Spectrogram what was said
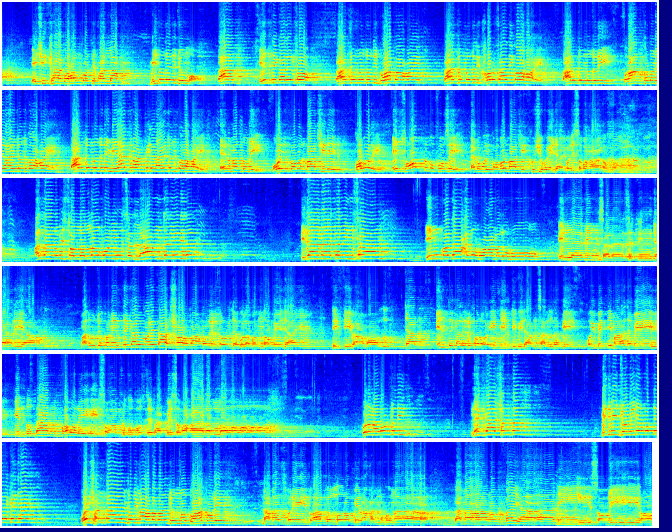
এই শিক্ষা গ্রহণ করতে পারলাম মৃতদের জন্য। তার ইন্তেকালের পর তার জন্য যদি দোয়া করা হয়, তার জন্য যদি খরচাদি করা হয় তার জন্য যদি কোরআন খতনের আয়োজন করা হয়, তার জন্য যদি মিরাজ মাহফিলের আয়োজন করা হয়, এর মাধ্যমে ওই কবরবাসীদের কবরে এই সবটুকু ফসে এবং ওই কবরবাসী খুশি হয়ে যায় বলি সুবহানাল্লাহ। আল্লাহ নবী সাল্লাল্লাহু জানিয়ে দিলেন ইনসান মানুষ যখন ইন্তেকাল করে, তার সব আমলের দরজাগুলা বন্ধ হয়ে যায়। তিনটি আমল, যার ইন্তেকালের পর এই তিনটি বিধান চালু থাকে। ওই ব্যক্তি মারা যাবে, কিন্তু তার কবরে এই সবটুকু পৌঁছতে থাকবে সবাহান কোন মানুষ যদি সন্তান পৃথিবীর জমিনের মধ্যে রেখে যায়, ওই সন্তান যদি মা বাবার জন্য দোয়া করে নামাজ পড়ে দোয়া করল রব্বে রাহমহুমা, কামা রব্বায়ানি সগীরা।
